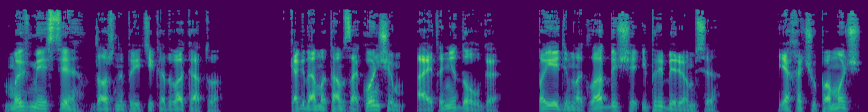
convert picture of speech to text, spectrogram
мы вместе должны прийти к адвокату. Когда мы там закончим, а это недолго, поедем на кладбище и приберемся. Я хочу помочь...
